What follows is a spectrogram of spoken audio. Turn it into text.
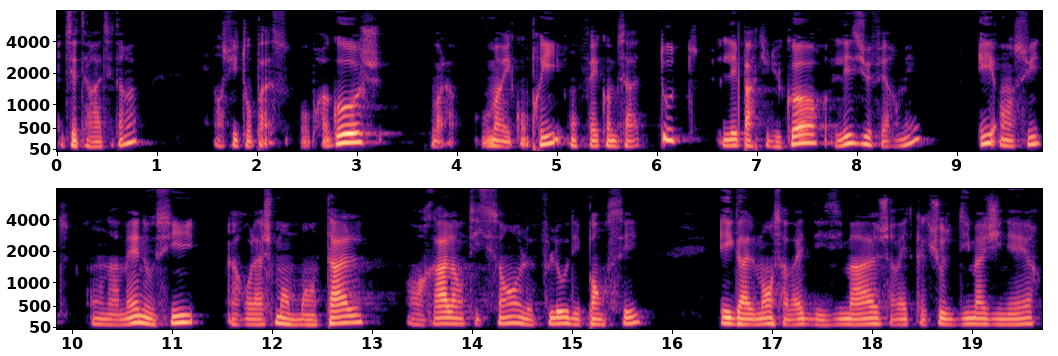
etc., etc. Ensuite, on passe au bras gauche. Voilà. Vous m'avez compris. On fait comme ça toutes les parties du corps, les yeux fermés. Et ensuite, on amène aussi un relâchement mental en ralentissant le flot des pensées. Également, ça va être des images, ça va être quelque chose d'imaginaire,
